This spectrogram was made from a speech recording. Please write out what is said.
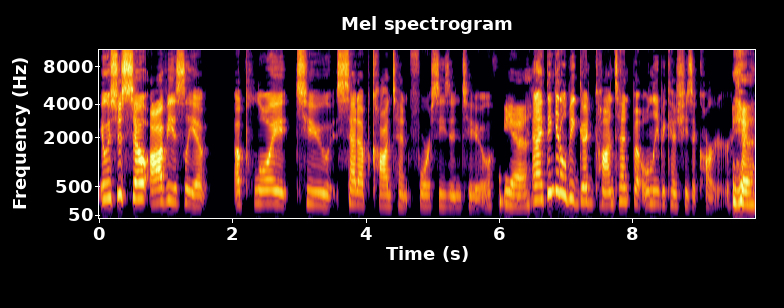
It was just so obviously a, a ploy to set up content for season two. yeah, And I think it'll be good content, but only because she's a Carter. yeah.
